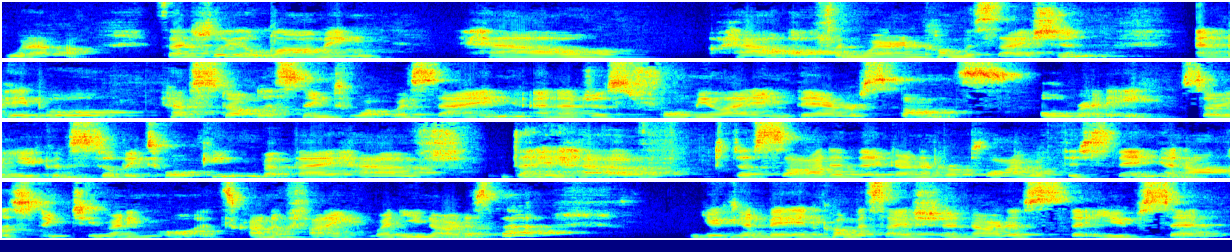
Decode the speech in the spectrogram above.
whatever. It's actually alarming how how often we're in conversation and people have stopped listening to what we're saying and are just formulating their response already. So you could still be talking but they have they have decided they're going to reply with this thing and aren't listening to you anymore. It's kind of funny. When you notice that you can be in conversation and notice that you've said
